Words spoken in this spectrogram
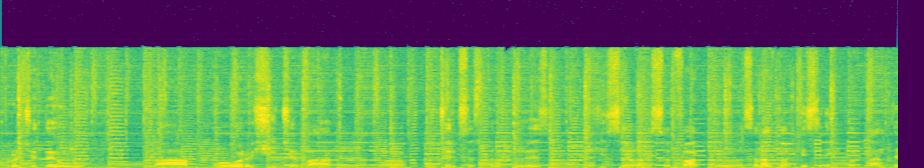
tot procedeul la o oră și ceva. Uh, încerc să structurez și să, să fac, uh, să las doar chestiile importante.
